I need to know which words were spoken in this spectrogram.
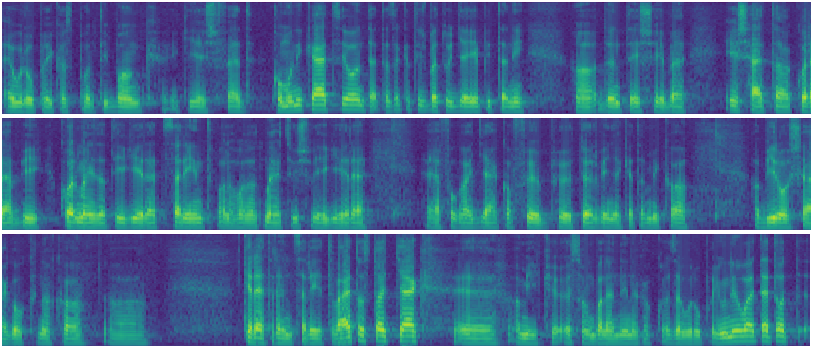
Európai Központi Bank ki és Fed kommunikáción, tehát ezeket is be tudja építeni a döntésébe, és hát a korábbi kormányzati ígéret szerint valahol ott március végére elfogadják a főbb törvényeket, amik a, a bíróságoknak a, a keretrendszerét változtatják, amik összhangban lennének akkor az Európai Unióval. Tehát ott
